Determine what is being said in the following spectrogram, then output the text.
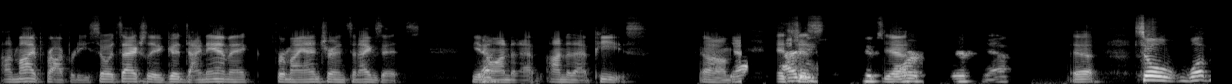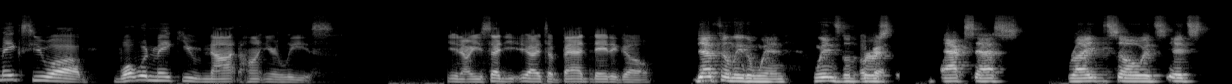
on my property. So it's actually a good dynamic for my entrance and exits, you yeah. know, onto that onto that piece. Um, yeah, it's I just yeah. yeah, yeah. So what makes you uh what would make you not hunt your lease? You know, you said yeah, it's a bad day to go. Definitely the wind. Wind's the first okay. access, right? So it's it's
